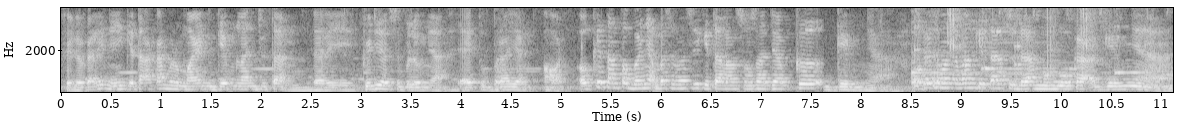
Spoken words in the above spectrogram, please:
Video kali ini kita akan bermain game lanjutan dari video sebelumnya Yaitu Brian Out. Oke, tanpa banyak basa-basi kita langsung saja ke gamenya. Oke teman-teman, kita sudah membuka gamenya.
